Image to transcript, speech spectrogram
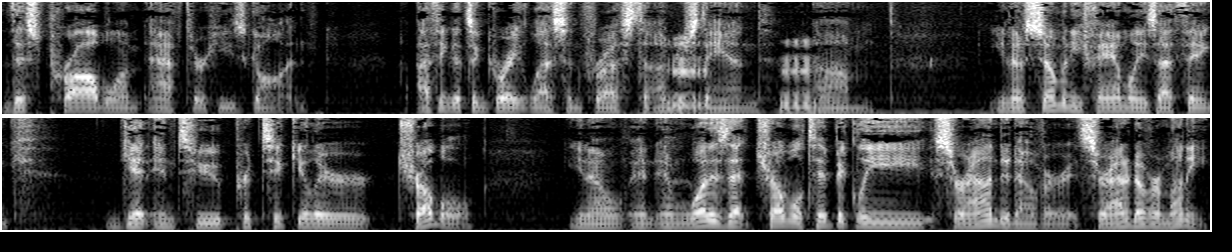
this problem after he's gone. I think that's a great lesson for us to understand. Mm-hmm. Um, you know, so many families, I think, get into particular trouble, you know, and, and what is that trouble typically surrounded over? It's surrounded over money.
